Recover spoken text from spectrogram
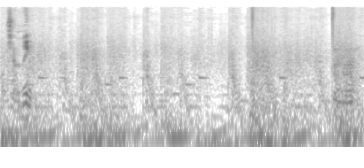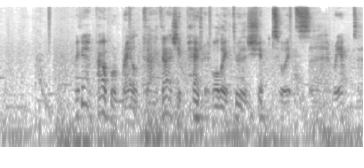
Fortunately. Mhm. If I get a powerful railgun, I can actually penetrate all the way through the ship to its uh, reactor.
